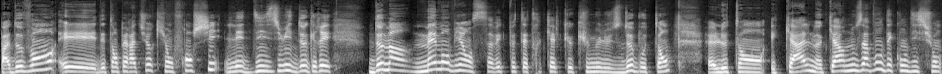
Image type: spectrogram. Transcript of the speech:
Pas de vent et des températures qui ont franchi les 18 degrés. Demain, même ambiance avec peut-être quelques cumulus de beau temps. Euh, le temps est calme car nous avons des conditions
